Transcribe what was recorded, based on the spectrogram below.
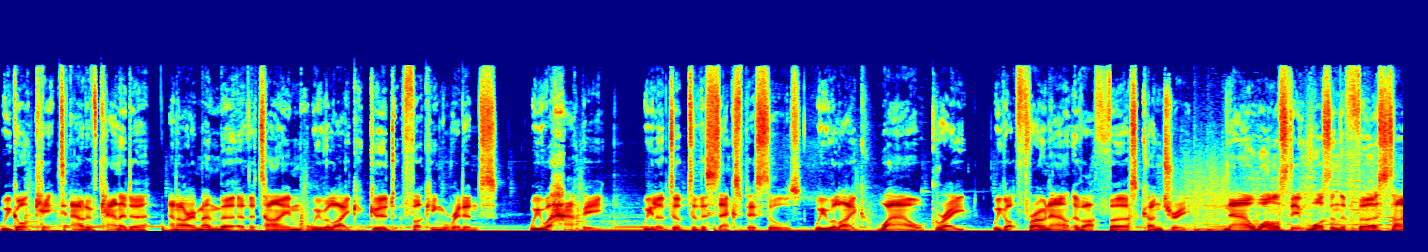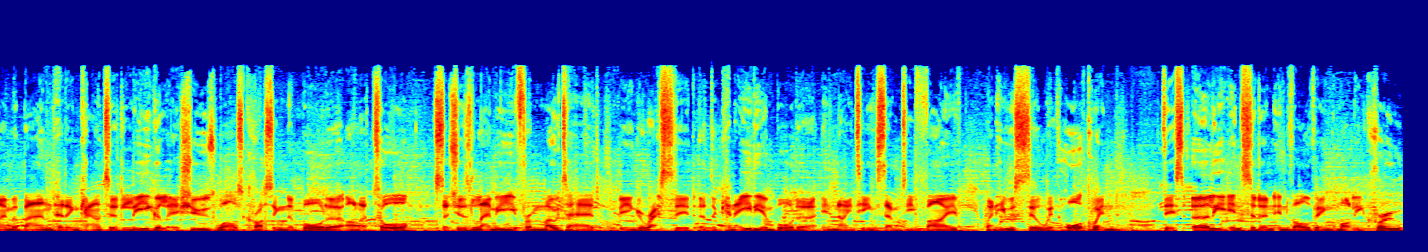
We got kicked out of Canada, and I remember at the time we were like, good fucking riddance. We were happy. We looked up to the Sex Pistols. We were like, wow, great. We got thrown out of our first country. Now, whilst it wasn't the first time a band had encountered legal issues whilst crossing the border on a tour, such as Lemmy from Motorhead being arrested at the Canadian border in 1975 when he was still with Hawkwind, this early incident involving Motley Crue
